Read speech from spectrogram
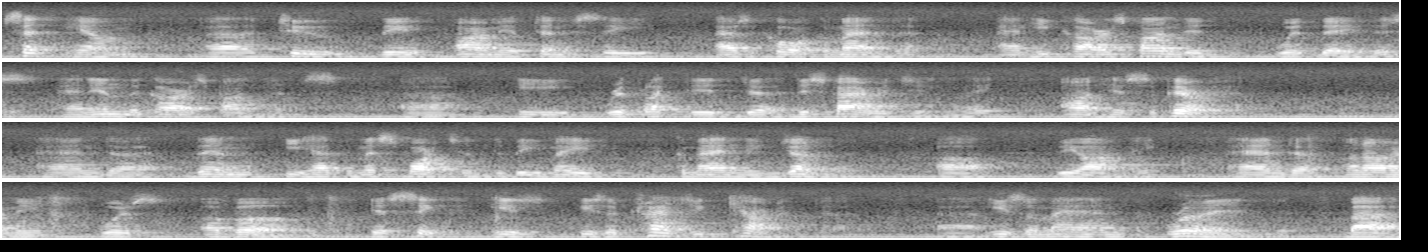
sent him to the Army of Tennessee as a corps commander, and he corresponded with Davis, and in the correspondence, uh, he reflected uh, disparagingly on his superior. And uh, then he had the misfortune to be made commanding general of the army, and uh, an army was above his seat. He's, he's a tragic character. Uh, he's a man ruined by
